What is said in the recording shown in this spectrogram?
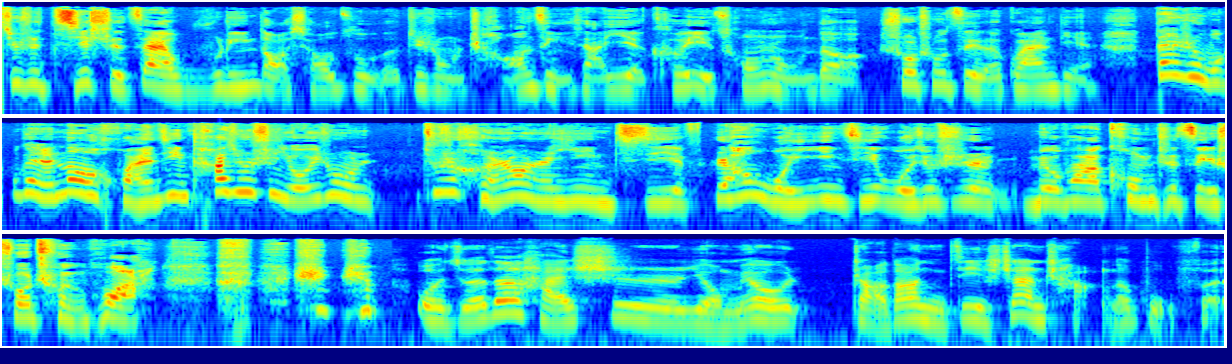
就是即使在无领导小组的这种场景下，也可以从容的说出自己的观点。但是我我感觉那个环境，它就是有一种，就是很让人应激。然后我一应激，我就是没有办法控制自己说蠢话。我觉得还是有没有找到你自己擅长的部分。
